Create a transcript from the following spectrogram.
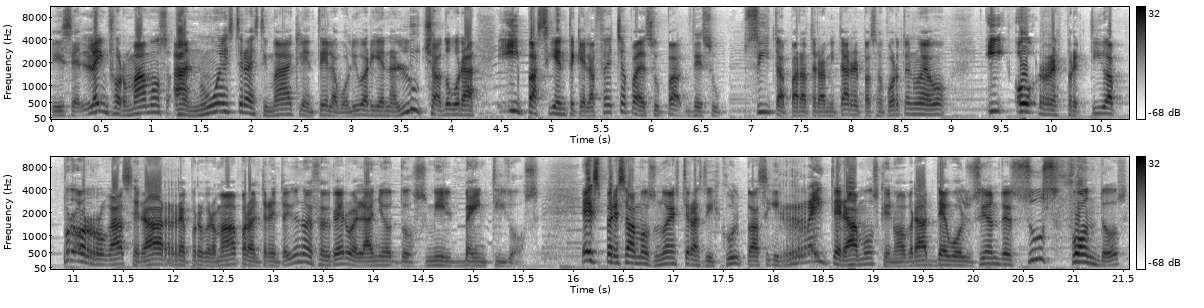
y dice, le informamos a nuestra estimada clientela bolivariana luchadora y paciente que la fecha para de su, de su cita para tramitar el pasaporte nuevo y o respectiva prórroga será reprogramada para el 31 de febrero del año 2022. Expresamos nuestras disculpas y reiteramos que no habrá devolución de sus fondos.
